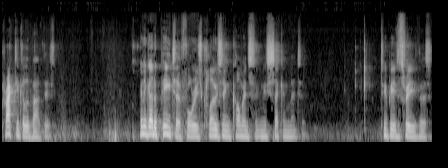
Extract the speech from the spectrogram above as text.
practical about this. I'm going to go to Peter for his closing comments in his second letter. 2 Peter 3, verse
